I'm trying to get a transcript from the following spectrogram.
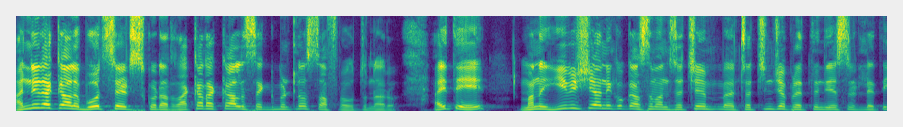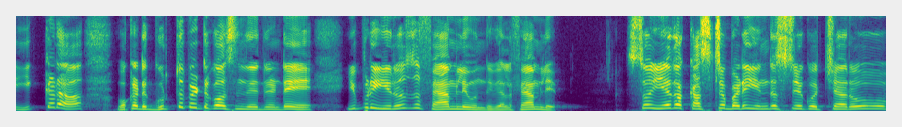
అన్ని రకాల బోత్ సైడ్స్ కూడా రకరకాల సెగ్మెంట్లో సఫర్ అవుతున్నారు. అయితే మనం ఈ విషయానికి ఒక మనం చర్చ చర్చించే ప్రయత్నం చేసినట్లయితే ఇక్కడ ఒకటి గుర్తుపెట్టుకోవాల్సింది ఏంటంటే ఇప్పుడు ఈరోజు ఫ్యామిలీ ఉంది వీళ్ళ ఫ్యామిలీ. సో ఏదో కష్టపడి ఇండస్ట్రీకి వచ్చారు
